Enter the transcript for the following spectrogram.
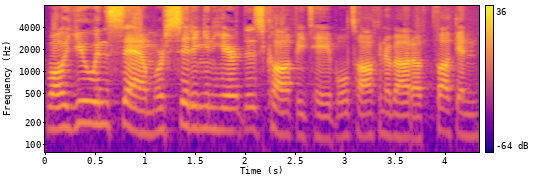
While you and Sam were sitting in here at this coffee table talking about a fucking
